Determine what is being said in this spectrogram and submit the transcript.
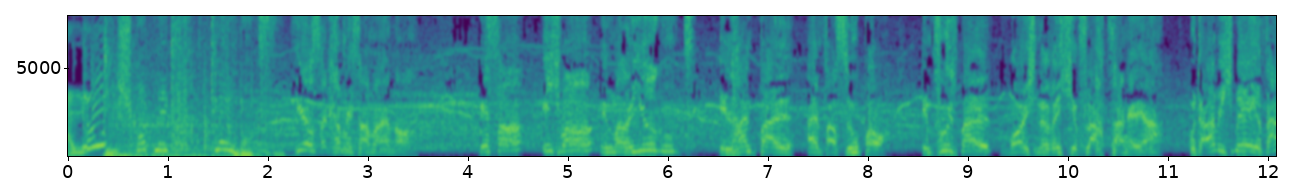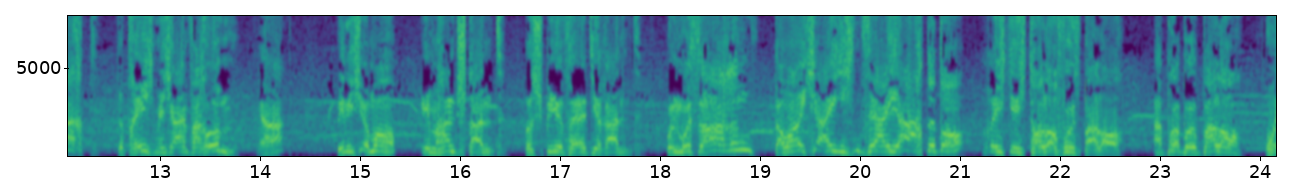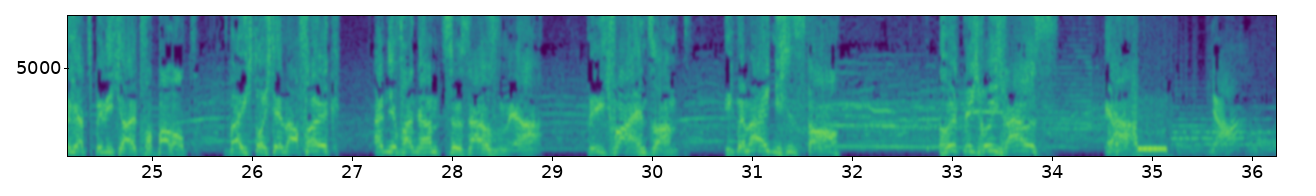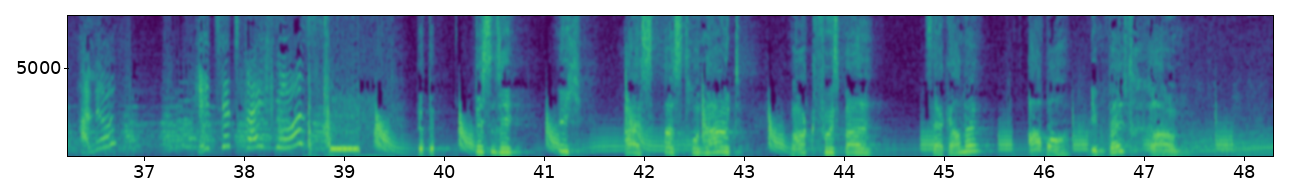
Hallo? Die Sputnik Mailbox. Hier ist der Kommissar Meiner. Wisst ihr, ich war in meiner Jugend in Handball einfach super. Im Fußball war ich eine richtige Flachzange, ja? Und da habe ich mir gedacht, da drehe ich mich einfach um, ja? Bin ich immer im Handstand das Spielfeld gerannt. Und muss sagen, da war ich eigentlich ein sehr geachteter, richtig toller Fußballer. Apropos Baller, und jetzt bin ich halt verballert. Weil ich durch den Erfolg angefangen habe zu saufen, ja? Bin ich vereinsamt. Ich bin eigentlich ein Star. Holt mich ruhig raus. Ja? Ja? Hallo? Geht's jetzt gleich los? W wissen Sie, ich als Astronaut mag Fußball sehr gerne, aber im Weltraum,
